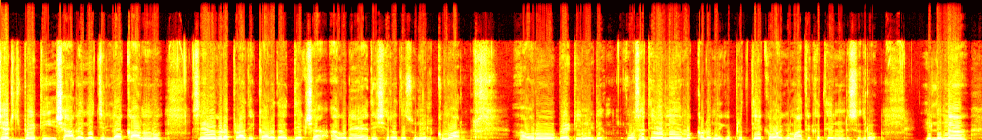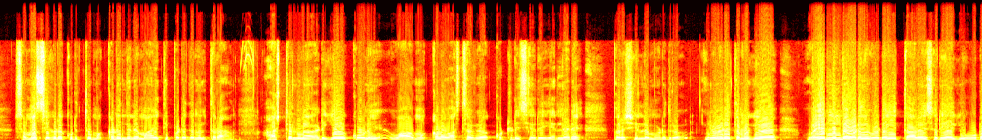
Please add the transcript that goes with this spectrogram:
ಜಡ್ಜ್ ಭೇಟಿ, ಶಾಲೆಗೆ ಜಿಲ್ಲಾ ಕಾನೂನು ಸೇವೆಗಳ ಪ್ರಾಧಿಕಾರದ ಅಧ್ಯಕ್ಷ ಹಾಗೂ ನ್ಯಾಯಾಧೀಶರಾದ ಸುನೀಲ್ ಕುಮಾರ್ ಅವರು ಭೇಟಿ ನೀಡಿ ವಸತಿಯಲ್ಲಿ ಮಕ್ಕಳೊಂದಿಗೆ ಪ್ರತ್ಯೇಕವಾಗಿ ಮಾತುಕತೆ ನಡೆಸಿದರು. ಇಲ್ಲಿನ ಸಮಸ್ಯೆಗಳ ಕುರಿತು ಮಕ್ಕಳಿಂದಲೇ ಮಾಹಿತಿ ಪಡೆದ ನಂತರ ಹಾಸ್ಟೆಲ್ನ ಅಡಿಗೆ ಕೋಣೆ ವಾ ಮಕ್ಕಳ ವಾಸ್ತವ್ಯ ಕೊಠಡಿ ಸೇರಿ ಎಲ್ಲೆಡೆ ಪರಿಶೀಲನೆ ಮಾಡಿದರು. ಈ ವೇಳೆ ತಮಗೆ ವೈರ್ನಿಂದ ಒಡೆ ಒಡೆಯುತ್ತಾರೆ, ಸರಿಯಾಗಿ ಊಟ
